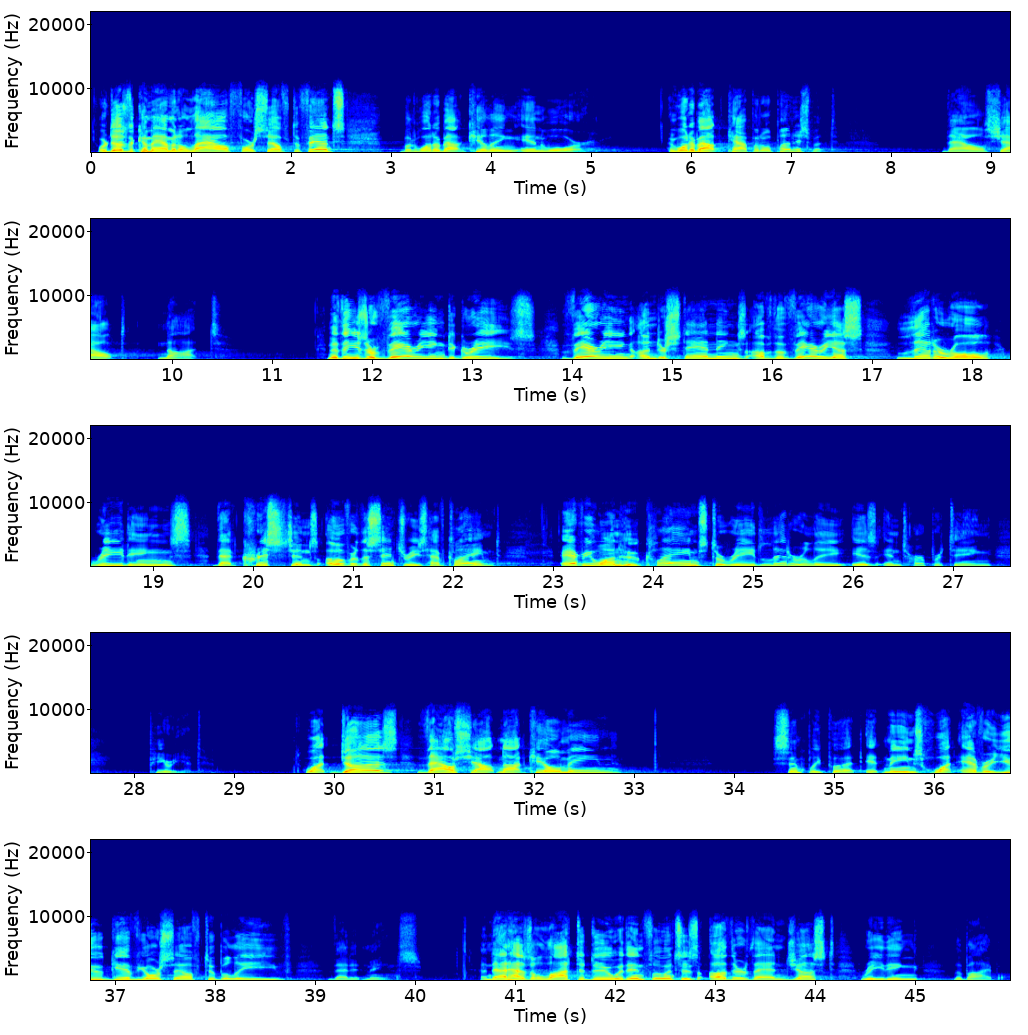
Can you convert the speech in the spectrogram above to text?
Or does the commandment allow for self defense, but what about killing in war? And what about capital punishment? Thou shalt not. Now, these are varying degrees, varying understandings of the various literal readings that Christians over the centuries have claimed. Everyone who claims to read literally is interpreting, period. What does thou shalt not kill mean? Simply put, it means whatever you give yourself to believe that it means. And that has a lot to do with influences other than just reading the Bible.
